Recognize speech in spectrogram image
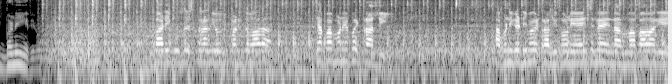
ਬਣੀ ਰਹੋ। ਬਾੜੀ ਕੁਛ ਇਸ ਤਰ੍ਹਾਂ ਦੀ ਹੋ ਗਈ ਪਾਣੀ ਤੋਂ ਬਾਅਦ ਤੇ ਆਪਾਂ ਬਣੇ ਭਾਈ ਟਰਾਲੀ। ਆਪਣੀ ਗੱਡੀ ਮੈਂ ਟਰਾਲੀ ਪਾਉਣੀ ਹੈ ਇਹ ਚ ਨਾ ਨਰਮਾ ਪਾਵਾਂਗੇ।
